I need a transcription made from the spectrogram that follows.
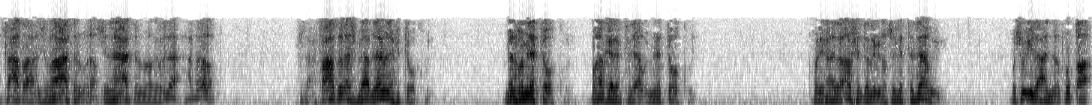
أتعاطى زراعة ولا صناعة ولا غير لا هذا غلط. فتعاطي الأسباب لا ينافي التوكل بل هو من التوكل وهكذا التداوي من التوكل. ولهذا أرشد النبي صلى الله عليه وسلم التداوي وسئل عن الرقى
